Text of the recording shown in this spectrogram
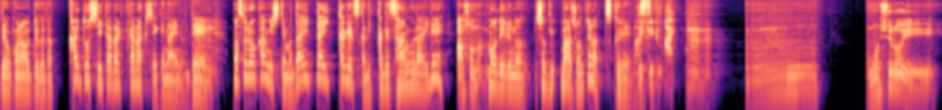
て行うということは回答していただかなくちゃいけないので、うんまあ、それを加味しても大体1ヶ月から1ヶ月半ぐらいで。モデルの初期バージョンというのは作れます。できる。はい、うん。面白い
